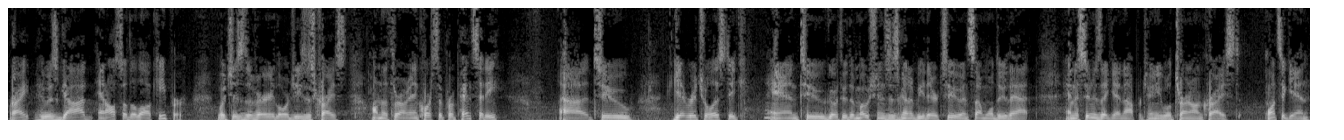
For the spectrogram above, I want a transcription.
right? Who is God, and also the law keeper, which is the very Lord Jesus Christ on the throne. And of course, the propensity uh, to get ritualistic and to go through the motions is going to be there too, and some will do that. And as soon as they get an opportunity, will turn on Christ once again,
